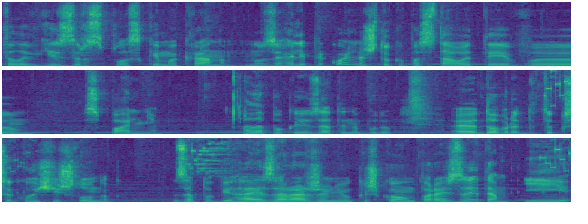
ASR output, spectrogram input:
Телевізор з пласким екраном. Ну, взагалі прикольна штука поставити в спальні. Але поки юзати не буду. Е, добре, детоксикуючий шлунок. Запобігає зараженню кишковим паразитам і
